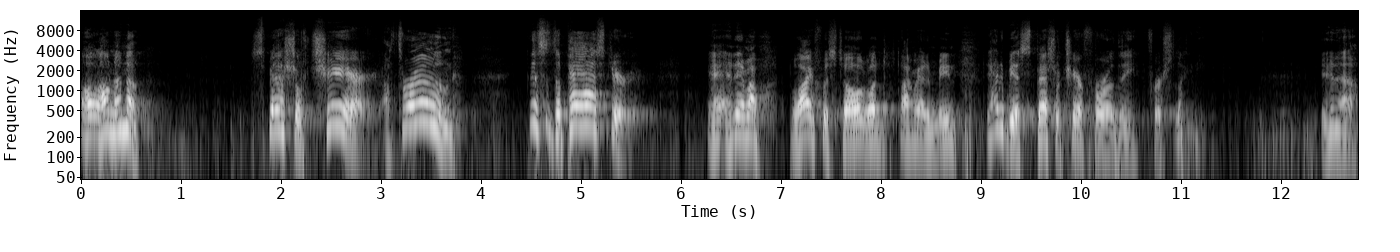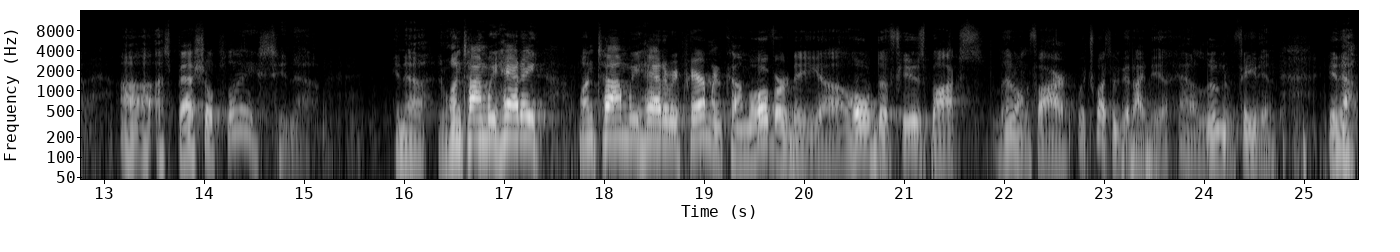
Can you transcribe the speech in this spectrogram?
Oh, oh no, no, special chair, a throne. This is the pastor. And, then my wife was told one time we had a meeting, there had to be a special chair for the first lady. You know, uh, a special place. You know. You know, and one time we had a one time we had a repairman come over, the uh, old uh, fuse box lit on fire, which wasn't a good idea, had aluminum feet in, you know.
